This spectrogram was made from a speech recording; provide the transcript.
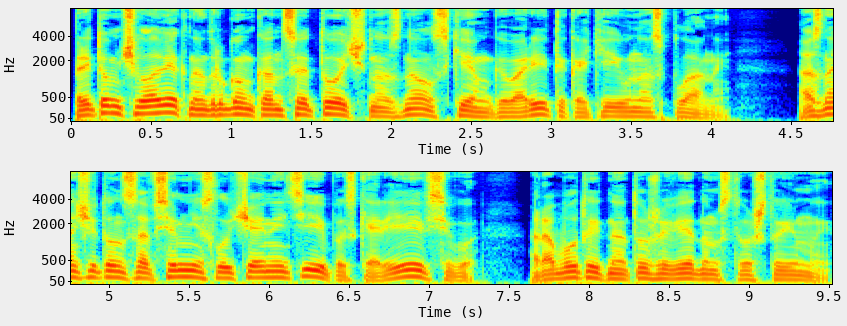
Притом человек на другом конце точно знал, с кем говорит и какие у нас планы. А значит, он совсем не случайный тип, и, скорее всего, работает на то же ведомство, что и мы.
